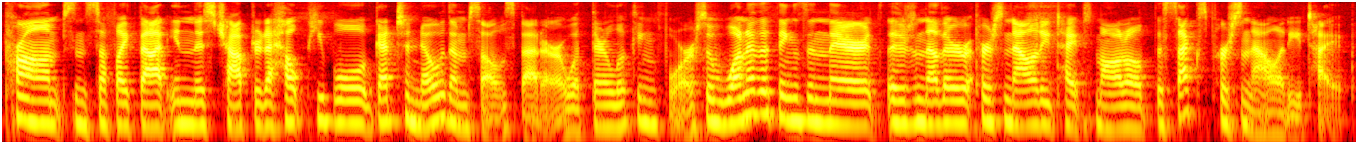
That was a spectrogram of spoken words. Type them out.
prompts and stuff like that in this chapter to help people get to know themselves better, what they're looking for. So one of the things in there, there's another personality types model, the sex personality type.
